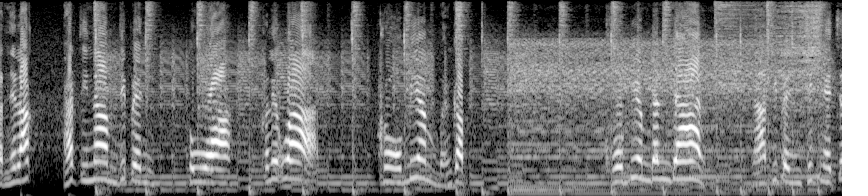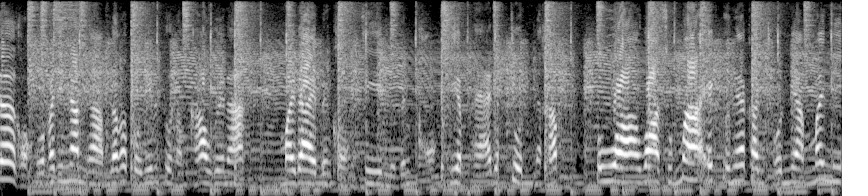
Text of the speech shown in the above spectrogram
สัญลักษณ์แพลตินัมที่เป็นตัวเขาเรียกว่าโครเมียมเหมือนกับโครเมียมด้านๆนะที่เป็นซิกเนเจอร์ของตัวแพลตินัมงามแล้วก็ตัวนี้เป็นตัวนำเข้าด้วยนะ ไม่ได้เป็นของจีนหรือเป็นของเทียบแพ้จุดนะครับ ตัววาซูมาเอ็กตัวนี้กันชนเนี่ยไม่มี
